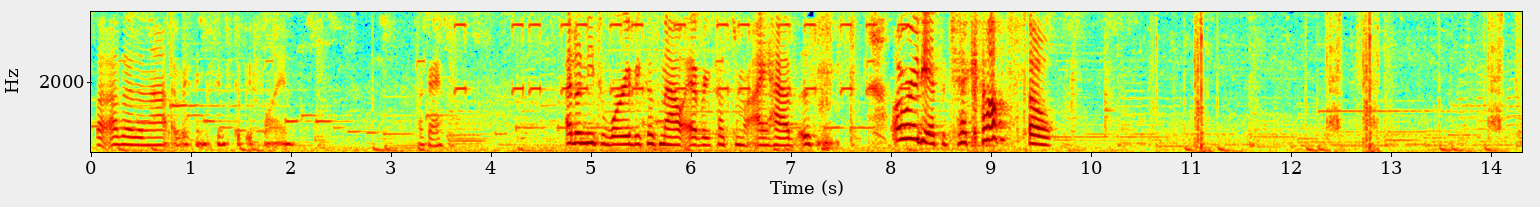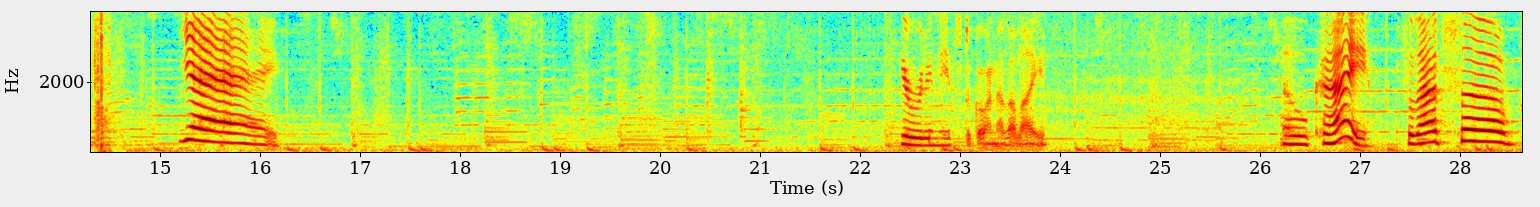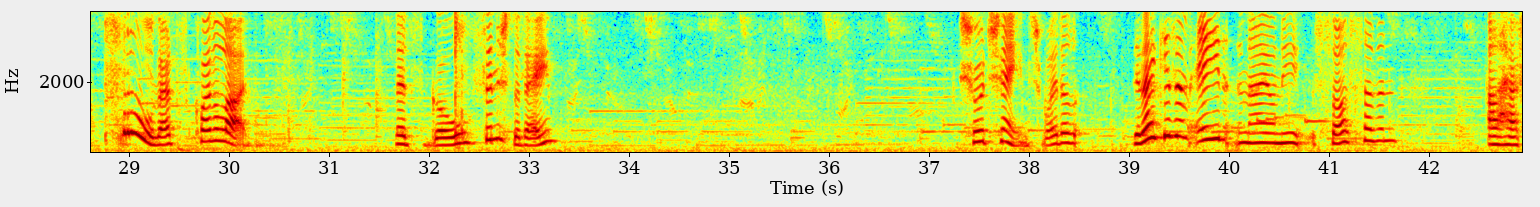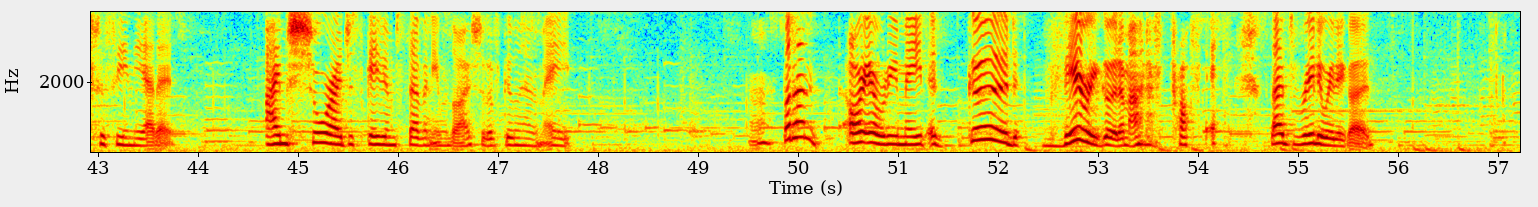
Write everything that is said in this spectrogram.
But other than that, everything seems to be fine. Okay. I don't need to worry because now every customer I have is already at the checkout, so... Yay! He really needs to go another light. Okay, so that's uh, phew, that's quite a lot. Let's go finish the day. Short change. Why does? Did I give him eight and I only saw seven? I'll have to see in the edit. I'm sure I just gave him seven, even though I should have given him eight. Uh, but I'm I already made a good, very good amount of profit. That's really, really good.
